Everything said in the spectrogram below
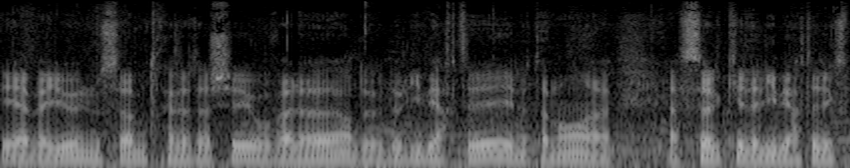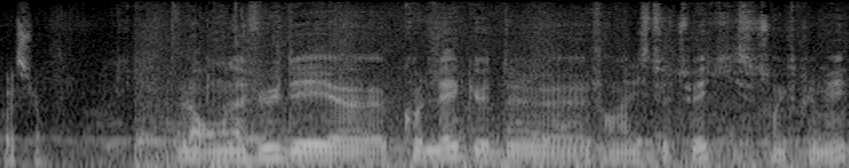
Et à Bayeux, nous sommes très attachés aux valeurs de, liberté et notamment à, celle qui est la liberté d'expression. Alors on a vu des collègues de journalistes tués qui se sont exprimés.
